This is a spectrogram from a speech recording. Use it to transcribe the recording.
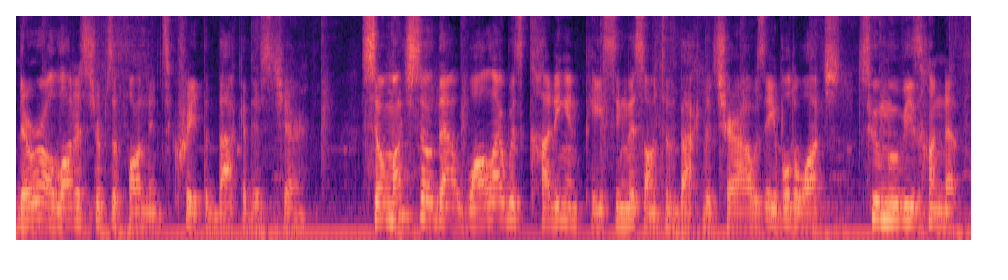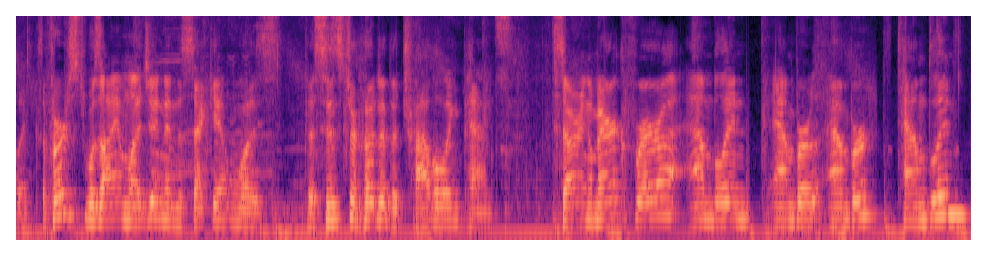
There were a lot of strips of fondant to create the back of this chair. So much so that while I was cutting and pasting this onto the back of the chair, I was able to watch two movies on Netflix. The first was I Am Legend and the second was The Sisterhood of the Traveling Pants. Starring America Ferrera, Amblin, Amber, Amber, Tamblyn,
